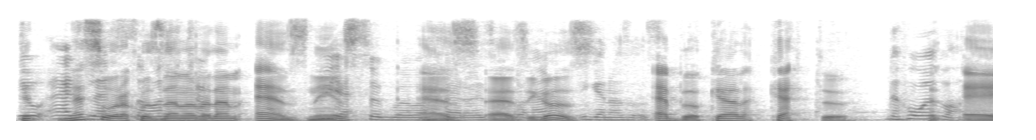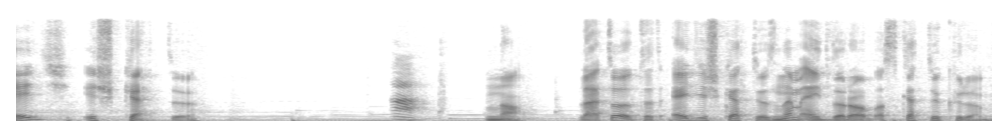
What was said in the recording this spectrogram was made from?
Jó, ez ne szórakozzál már velem, ez, nézd. van Ez, ez, igaz? Igen, az az. Ebből kell kettő. De hol van? Egy és kettő. Á, Na, látod? Tehát egy és kettő, ez nem egy darab, az kettő külön.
